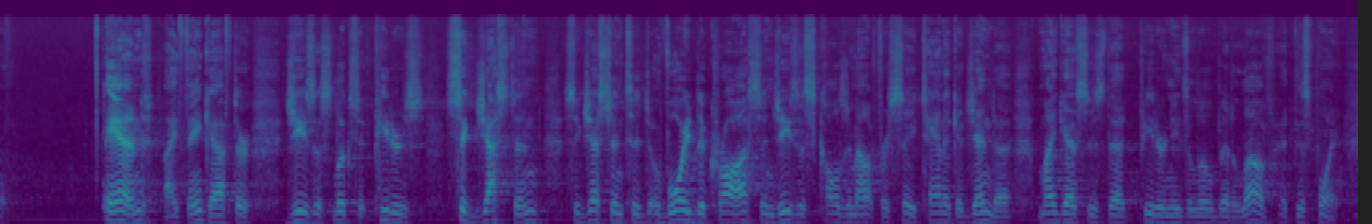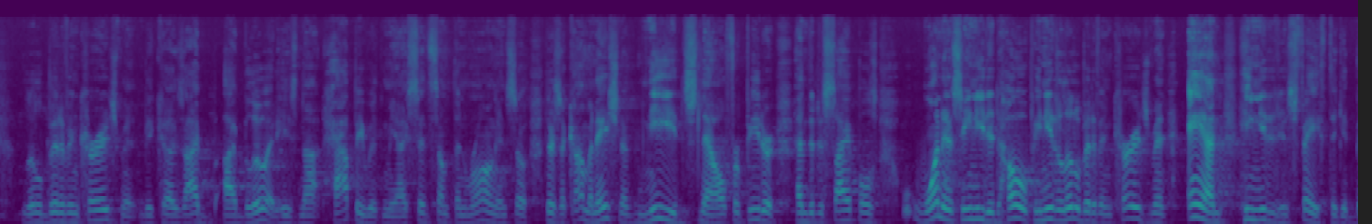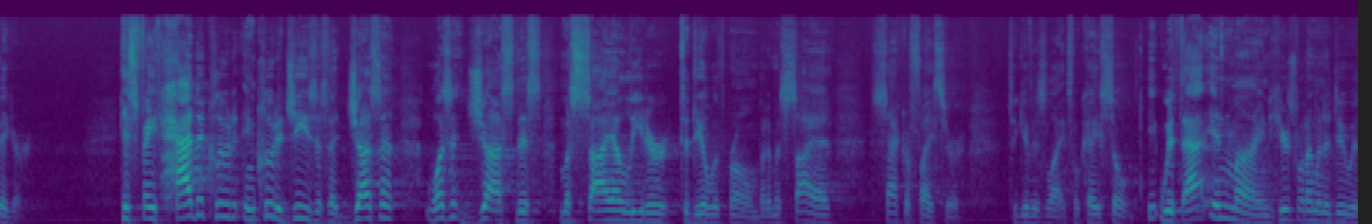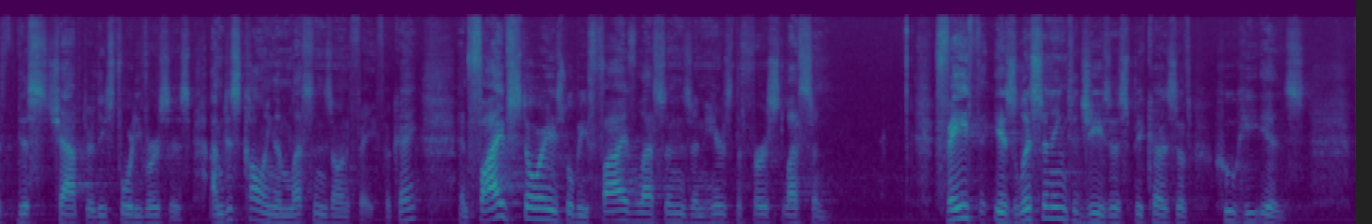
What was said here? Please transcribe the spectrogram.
And I think after Jesus looks at Peter's suggestion, suggestion to avoid the cross, and Jesus calls him out for satanic agenda, my guess is that Peter needs a little bit of love at this point, a little bit of encouragement because I, I blew it. He's not happy with me. I said something wrong. And so there's a combination of needs now for Peter and the disciples. One is he needed hope, he needed a little bit of encouragement, and he needed his faith to get bigger. His faith had to include, include a Jesus that just, wasn't just this Messiah leader to deal with Rome, but a Messiah sacrificer to give his life. Okay, so with that in mind, here's what I'm going to do with this chapter, these 40 verses. I'm just calling them lessons on faith, okay? And five stories will be five lessons, and here's the first lesson Faith is listening to Jesus because of who he is.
